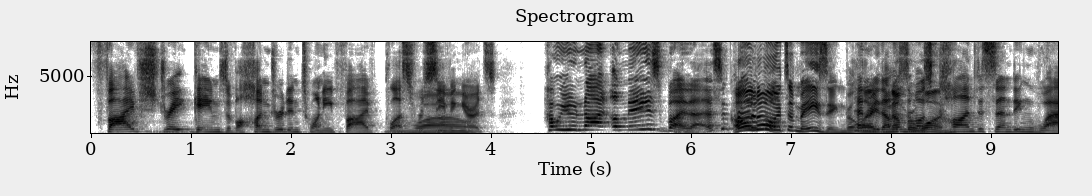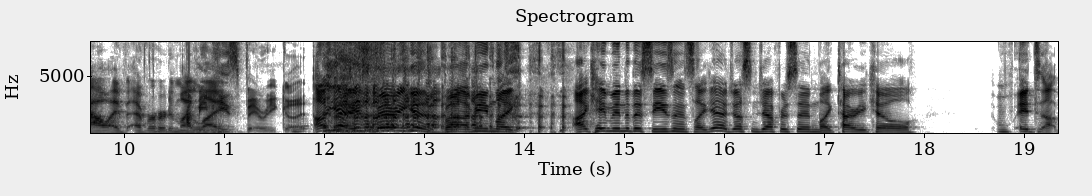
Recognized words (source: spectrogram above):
five straight games of 125 plus receiving yards. How are you not amazed by that? That's incredible. Oh no, it's amazing. But Henry, like that was the most one. condescending wow I've ever heard in my I mean, life. he's very good. Oh yeah, he's very good. But I mean, like, I came into this season. It's like, yeah, Justin Jefferson, like Tyreek Hill. It's uh,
